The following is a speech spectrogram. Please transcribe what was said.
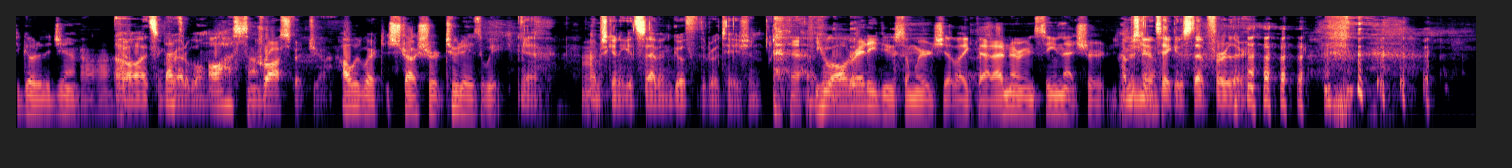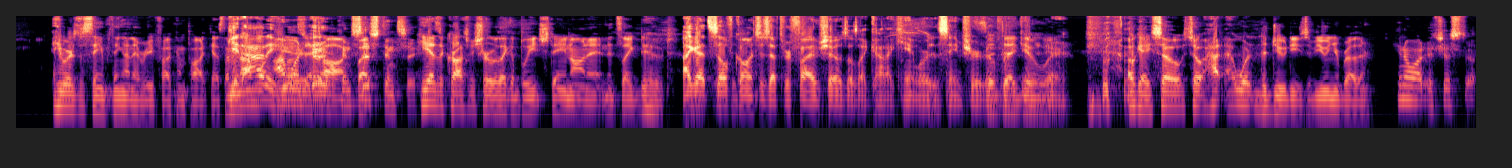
to go to the gym. uh-huh. Oh, that's That's incredible. awesome. crossfit gym I would wear a Strauss shirt two days a week. Yeah. I'm just gonna get seven, go through the rotation. You already do some weird shit like that. I've never even seen that shirt. I'm just You gonna take it a step further. he wears the same thing on every fucking podcast. I Get mean, I'm, outta I'm here. one to talk, consistency he has a CrossFit shirt with like a bleach stain on it, and it's like, dude. I got self conscious after five shows. I was like, God, I can't wear the same shirt It's a dead giveaway. Okay, so so how, how- what are the duties of you and your brother? You know what? It's just a,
